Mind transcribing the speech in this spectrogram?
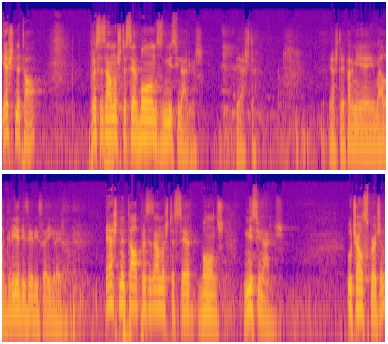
este Natal precisamos de ser bons missionários. Esta. Esta para mim é uma alegria dizer isso à igreja. Este Natal precisamos de ser bons missionários. O Charles Spurgeon,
